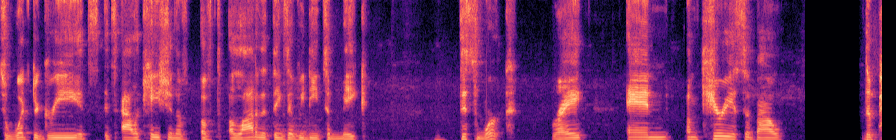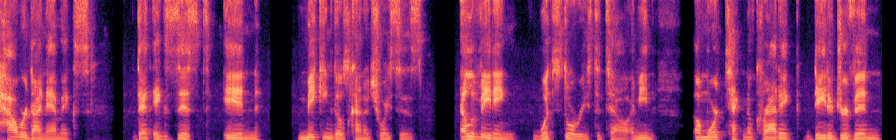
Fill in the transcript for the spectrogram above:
to what degree. It's it's allocation of of a lot of the things that we need to make this work right? And i'm curious about the power dynamics that exist in making those kind of choices elevating what stories to tell. I mean a more technocratic, data driven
